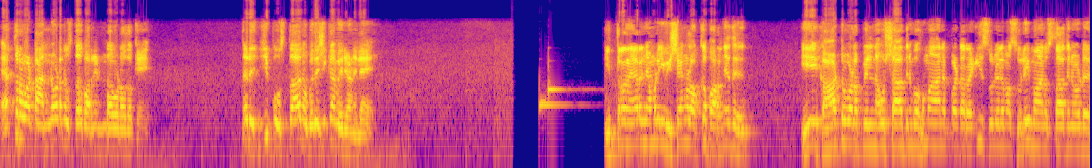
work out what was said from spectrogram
എത്ര വട്ടം അന്നോടെ ഉസ്താദ് പറഞ്ഞിട്ടുണ്ടാവും അതൊക്കെ? എന്നിട്ട് ഇജ്ജിപ്പ് ഉസ്താദിനെ ഉപദേശിക്കാൻ വരികയാണല്ലേ? ഇത്ര നേരം നമ്മൾ ഈ വിഷയങ്ങളൊക്കെ പറഞ്ഞത് ഈ കാട്ടുവളപ്പിൽ നൌഷാദിന് ബഹുമാനപ്പെട്ട ഉലമ സുലൈമാൻ ഉസ്താദിനോട്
